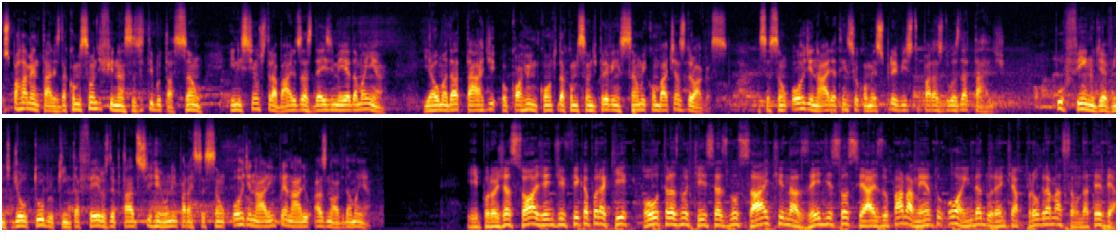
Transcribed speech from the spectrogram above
Os parlamentares da Comissão de Finanças e Tributação iniciam os trabalhos às 10h30 da manhã e à uma da tarde ocorre o encontro da Comissão de Prevenção e Combate às Drogas. A sessão ordinária tem seu começo previsto para as duas da tarde. Por fim, no dia 20 de outubro, quinta-feira, os deputados se reúnem para a sessão ordinária em plenário às 9 da manhã. E por hoje é só, a gente fica por aqui. Outras notícias no site, nas redes sociais do Parlamento ou ainda durante a programação da TVA.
